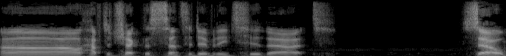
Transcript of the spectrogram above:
Uh, I'll have to check the sensitivity to that. So,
